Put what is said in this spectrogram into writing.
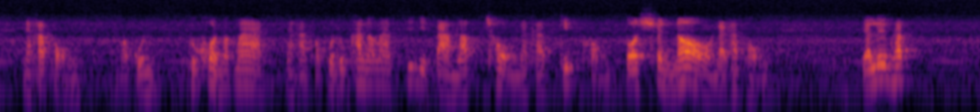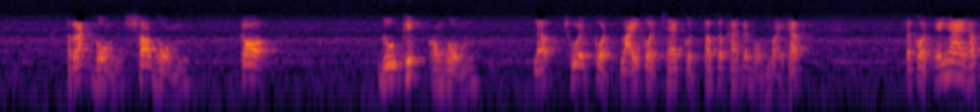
ๆนะครับ ผมขอบคุณ ทุกคนมากๆนะครับ ขอบคุณทุกท่านมากๆที่ติดตามรับชมนะครับคลิปของตัวช n น e l นะครับผม อย่าลืมครับ รักผมชอบผม ก็ดูคลิปของผม แล้วช่วยกดไลค์กดแชร์กดซับสไครป์ให้ผมหน่อยครับสะกดง่ายๆครับ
